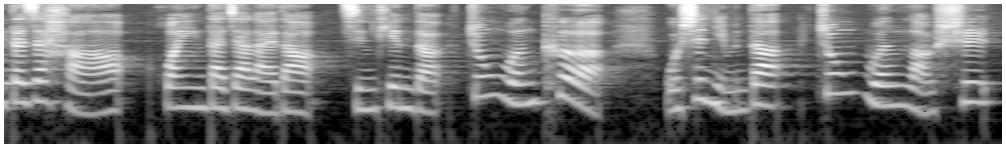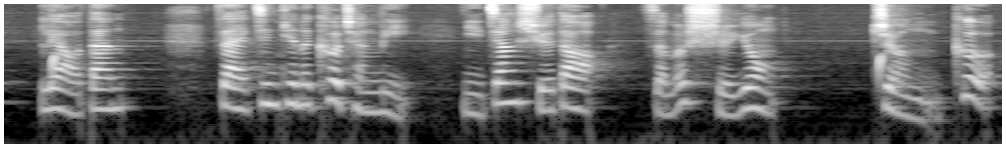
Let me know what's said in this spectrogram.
大家好，欢迎大家来到今天的中文课，我是你们的中文老师廖丹。在今天的课程里，你将学到怎么使用“整个”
